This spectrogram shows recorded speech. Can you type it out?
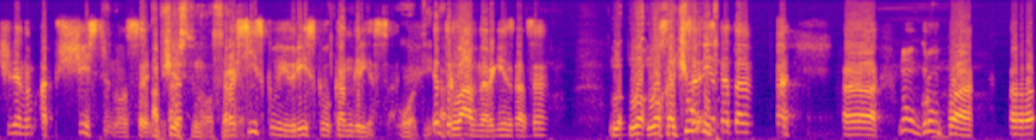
членом общественного совета. Общественного совета. Российского еврейского конгресса. Вот, это а... главная организация. Но, но, но хочу... Совет это, э, ну, группа э,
